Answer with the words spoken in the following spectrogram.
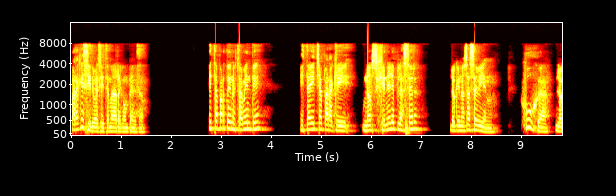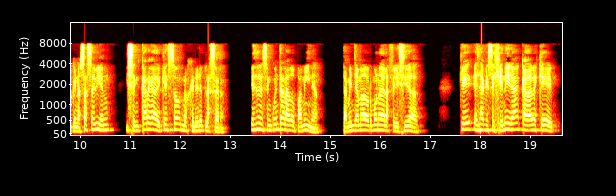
¿Para qué sirve el sistema de recompensa? Esta parte de nuestra mente está hecha para que nos genere placer lo que nos hace bien. Juzga lo que nos hace bien y se encarga de que eso nos genere placer. Es donde se encuentra la dopamina, también llamada hormona de la felicidad, que es la que se genera cada vez que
